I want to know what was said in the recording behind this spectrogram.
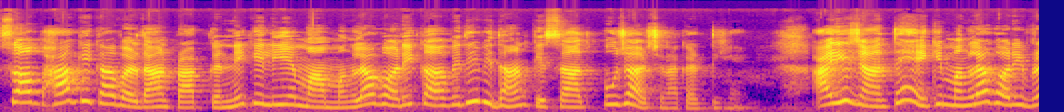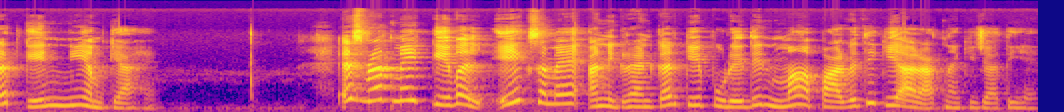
सौभाग्य का वरदान प्राप्त करने के लिए माँ मंगला गौरी का विधि विधान के साथ पूजा अर्चना करती हैं। आइए जानते हैं कि मंगला गौरी व्रत के नियम क्या हैं। इस व्रत में केवल एक समय अन्न ग्रहण करके पूरे दिन माँ पार्वती की आराधना की जाती है।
